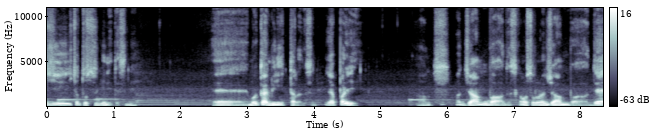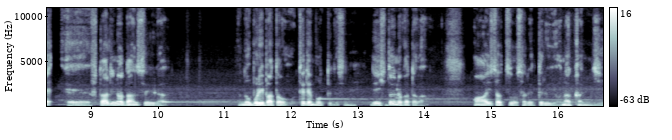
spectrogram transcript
時ちょっと過ぎにですね、えー、もう一回見に行ったらですね、やっぱり、あのジャンバーですか、お揃いのジャンバーで、えー、2人の男性が、上り旗を手で持ってですね、で、1人の方が、まあ、挨拶をされてるような感じ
